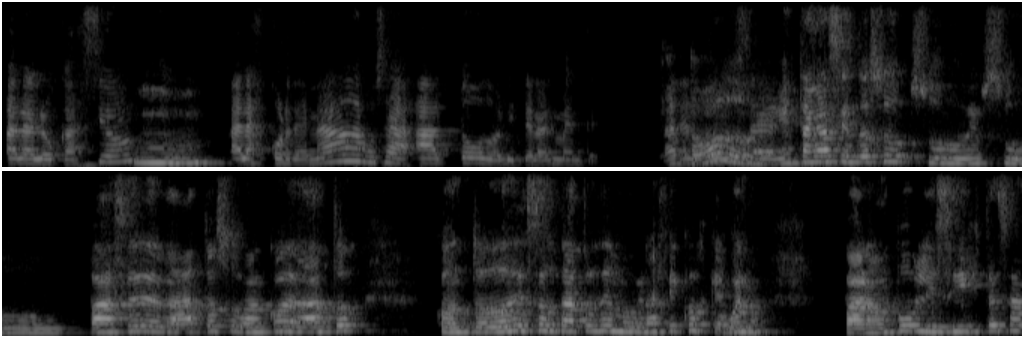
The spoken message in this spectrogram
a la locación, Ujú. a las coordenadas, o sea, a todo literalmente. A todo. Están haciendo su, su, su base de datos, su banco de datos, con todos esos datos demográficos que, bueno, para un publicista esa,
